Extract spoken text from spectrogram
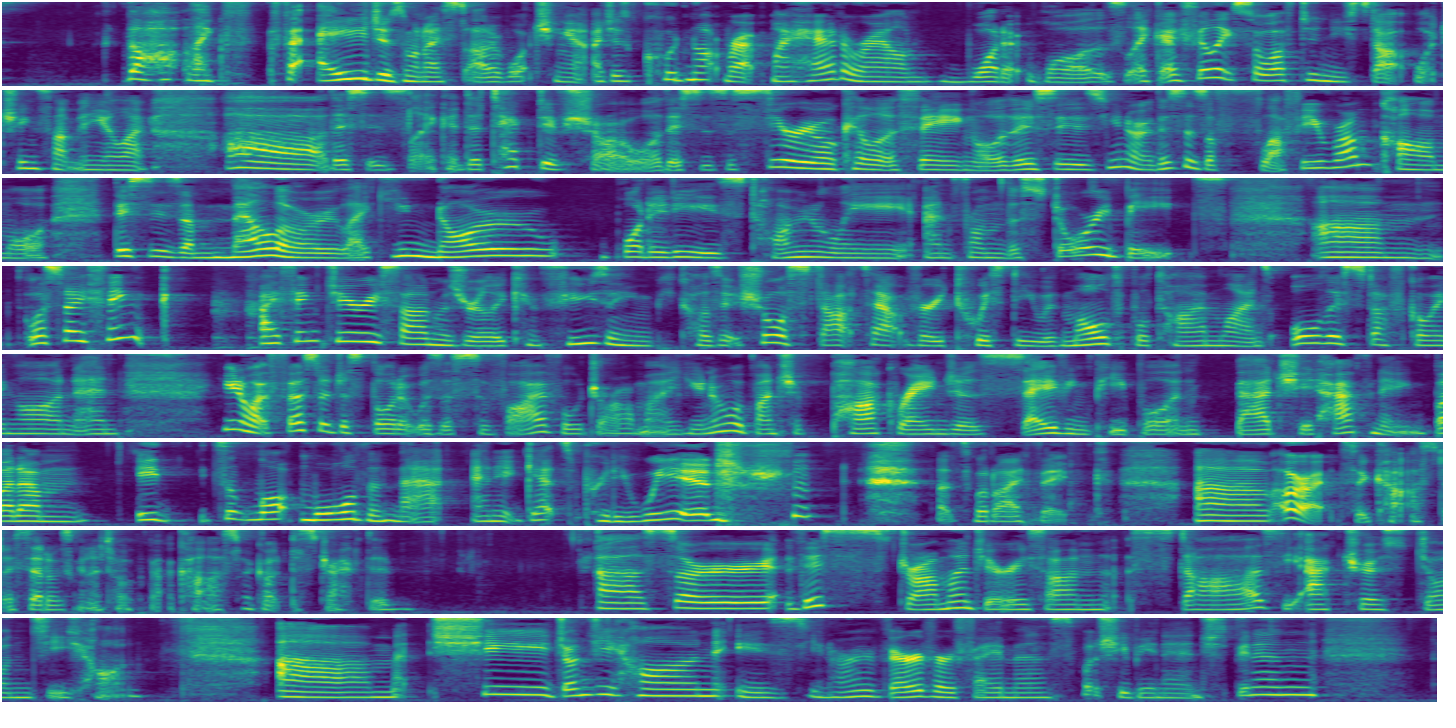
the like for ages when I started watching it, I just could not wrap my head around what it was. Like I feel like so often you start watching something, you're like, oh, this is like a detective show, or this is a serial killer thing, or this is, you know, this is a fluffy rom com, or this is a mellow. Like you know what it is tonally and from the story beats. Um, what I think I think Jiri-san was really confusing because it sure starts out very twisty with multiple timelines, all this stuff going on. And, you know, at first I just thought it was a survival drama, you know, a bunch of park rangers saving people and bad shit happening. But um, it, it's a lot more than that, and it gets pretty weird. That's what I think. Um, all right, so cast. I said I was going to talk about cast. I got distracted. Uh, so this drama, Jiri-san stars the actress Jung Ji-hyun. Um, she, Jung Ji-hyun, is you know very very famous. What's she been in? She's been in.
